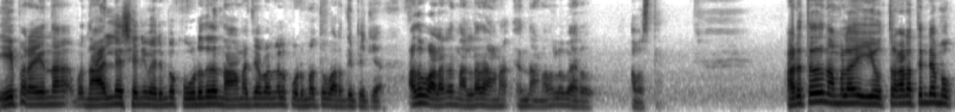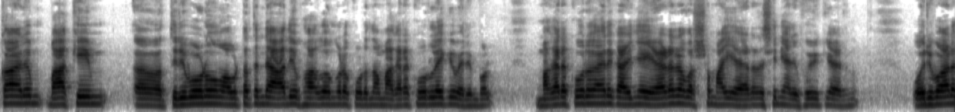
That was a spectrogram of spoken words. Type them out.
ഈ പറയുന്ന നാലിലെ ശനി വരുമ്പോൾ കൂടുതൽ നാമജപങ്ങൾ കുടുംബത്ത് വർദ്ധിപ്പിക്കുക. അത് വളരെ നല്ലതാണ് എന്നാണ് എന്നുള്ള വേറെ അവസ്ഥ. അടുത്തത് നമ്മൾ ഈ ഉത്രാടത്തിന്റെ മുക്കാലും ബാക്കിയും തിരുവോണവും ഔട്ടത്തിന്റെ ആദ്യ ഭാഗവും കൂടെ കൂടുന്ന മകരക്കൂറിലേക്ക് വരുമ്പോൾ മകരക്കൂറുകാർ കഴിഞ്ഞ ഏഴര വർഷമായി ഏഴര ശനി അനുഭവിക്കുകയായിരുന്നു. ഒരുപാട്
